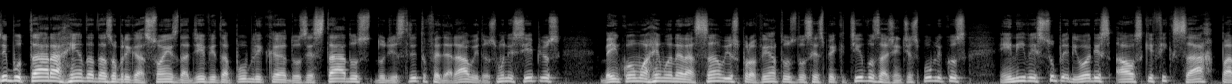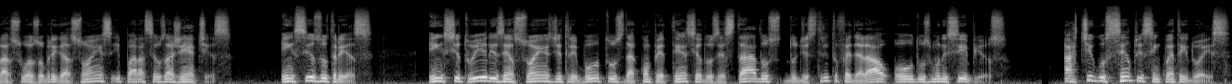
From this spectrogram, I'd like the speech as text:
tributar a renda das obrigações da dívida pública dos estados do distrito federal e dos municípios bem como a remuneração e os proventos dos respectivos agentes públicos em níveis superiores aos que fixar para suas obrigações e para seus agentes. Inciso três. Instituir isenções de tributos da competência dos estados do distrito federal ou dos municípios. Artigo cento e cinquenta e dois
